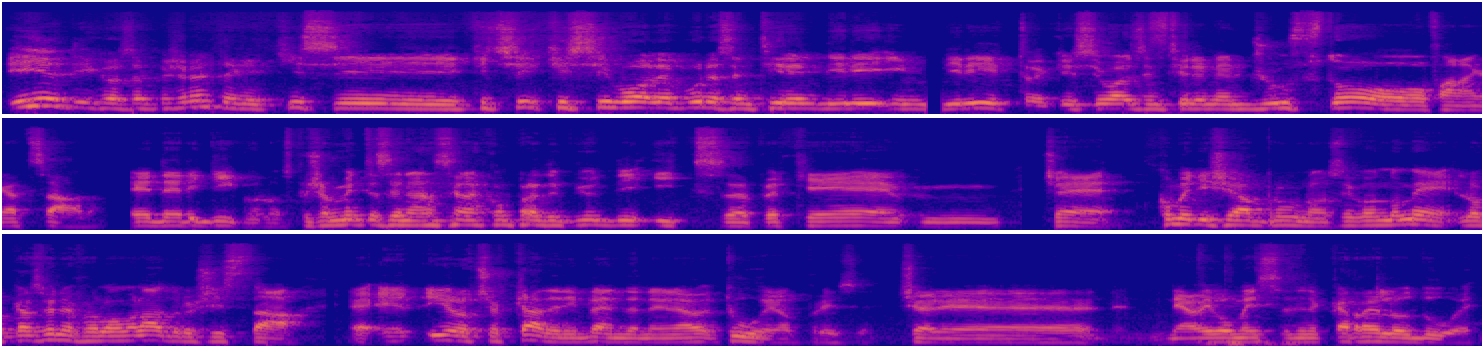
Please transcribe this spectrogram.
Io dico semplicemente che chi si, chi ci- chi si vuole pure sentire in, diri- in diritto e chi si vuole sentire nel giusto fa una cazzata. Ed è ridicolo, specialmente se ne, se ne ha comprate più di X, perché, mh, cioè, come diceva Bruno, secondo me l'occasione per l'uomo ladro ci sta. E- e io l'ho cercato di prenderne, due ne ho presi, cioè ne, ne avevo messe nel carrello due,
